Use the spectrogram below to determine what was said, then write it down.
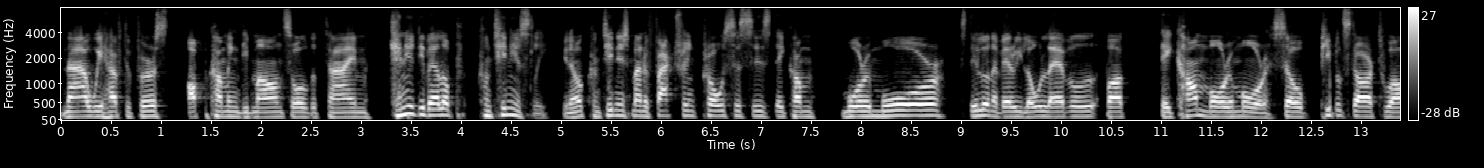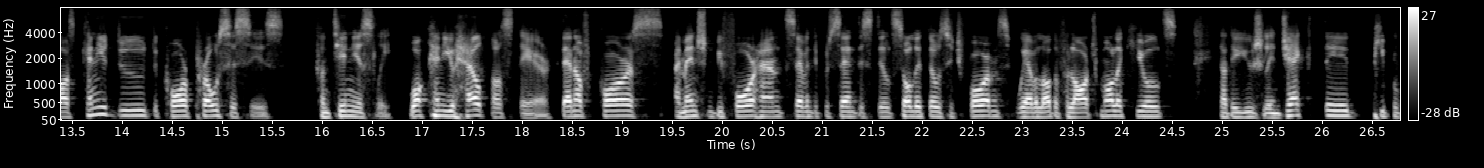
Now we have the first upcoming demands all the time. Can you develop continuously? You know, continuous manufacturing processes, they come more and more, still on a very low level, but they come more and more. So people start to ask, can you do the core processes? Continuously. What can you help us there? Then, of course, I mentioned beforehand 70% is still solid dosage forms. We have a lot of large molecules that are usually injected. People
